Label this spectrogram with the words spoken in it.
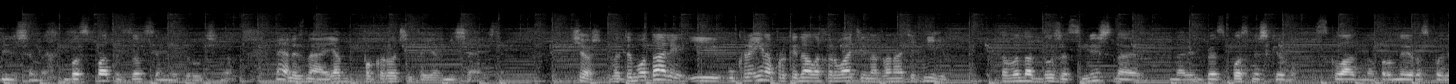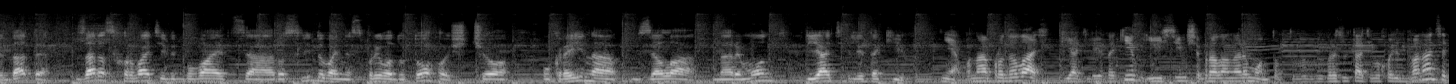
більшими, бо спати зовсім незручно. Я не знаю, як покоротшити я вміщаюся. Що ж, летимо далі, і Україна прокидала Хорватію на 12 мігів. Та вона дуже смішна, навіть без посмішки складно про неї розповідати. Зараз в Хорватії відбувається розслідування з приводу того, що Україна взяла на ремонт 5 літаків. Ні, вона продала 5 літаків і 7 ще брала на ремонт. Тобто в- результаті виходить 12,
